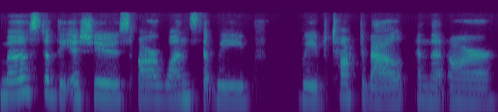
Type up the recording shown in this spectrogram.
Most of the issues are ones that we've, we've talked about and that are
